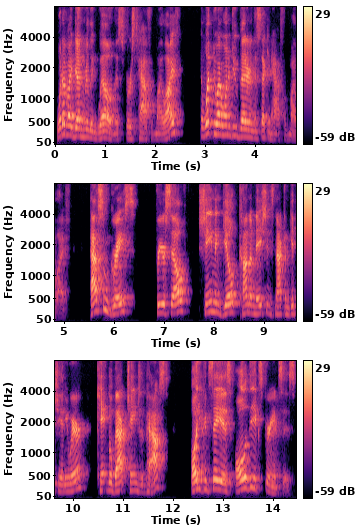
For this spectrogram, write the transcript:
What have I done really well in this first half of my life? And what do I want to do better in the second half of my life? Have some grace for yourself. Shame and guilt, condemnation is not going to get you anywhere. Can't go back, change the past. All you can say is all of the experiences,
